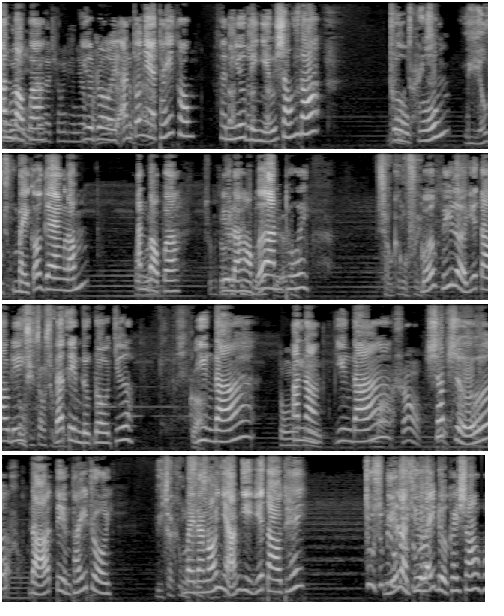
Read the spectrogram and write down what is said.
Anh Bọc à Vừa rồi anh có nghe thấy không? Hình như bị nhiễu sóng đó. Đồ khốn. Mày có gan lắm. Anh Bọc à Đều là học ở anh thôi. Bớt phí lời với tao đi. Đã tìm được đồ chưa? Viên đá. Anh à Viên đá Sắp sửa Đã tìm thấy rồi. Mày đang nói nhảm gì với tao thế? Nghĩa là chưa lấy được hay sao?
